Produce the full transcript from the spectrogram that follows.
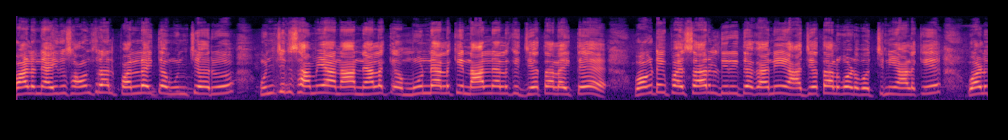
వాళ్ళని ఐదు సంవత్సరాల పనులు అయితే ఉంచారు. ఉంచిన సమయాన నెలకి మూడు నెలలకి నాలుగు నెలలకి జీతాలు అయితే ఒకటికి పది సార్లు తిరిగితే కానీ ఆ జీతాలు కూడా వచ్చినాయి వాళ్ళకి. వాళ్ళు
